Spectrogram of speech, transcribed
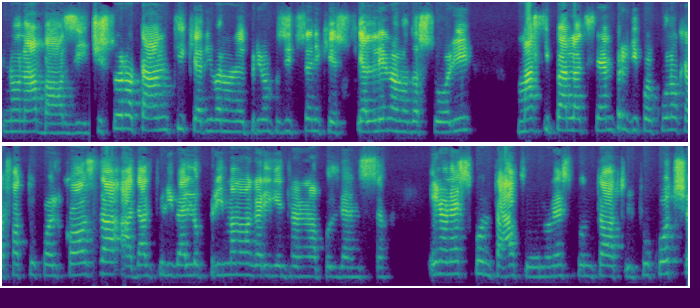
non ha basi. Ci sono tanti che arrivano nelle prime posizioni che si allenano da soli, ma si parla sempre di qualcuno che ha fatto qualcosa ad alto livello prima magari di entrare nella pole dance. E non è scontato, non è scontato. Il tuo coach,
